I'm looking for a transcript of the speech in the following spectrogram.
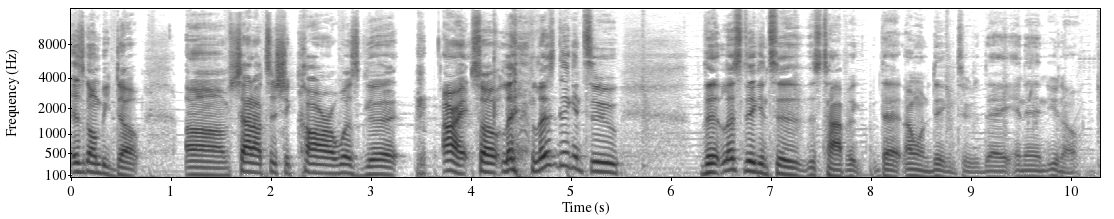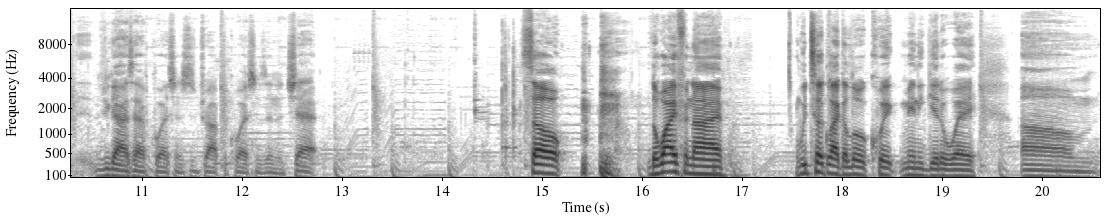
it's gonna be dope Um, shout out to Shakara. What's good? All right, so let, let's dig into the let's dig into this topic that I want to dig into today, and then you know, you guys have questions, just drop the questions in the chat. So, the wife and I, we took like a little quick mini getaway um,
